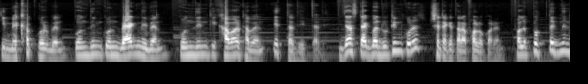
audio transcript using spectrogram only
কি মেকআপ করবেন, কোন দিন কোন ব্যাগ নেবেন, কোন দিন কি খাবার খাবেন, ইত্যাদি ইত্যাদি। জাস্ট একবার রুটিন করে সেটাকে তারা ফলো করেন। ফলে প্রত্যেক দিন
